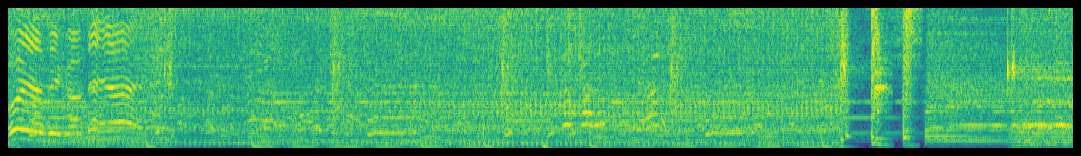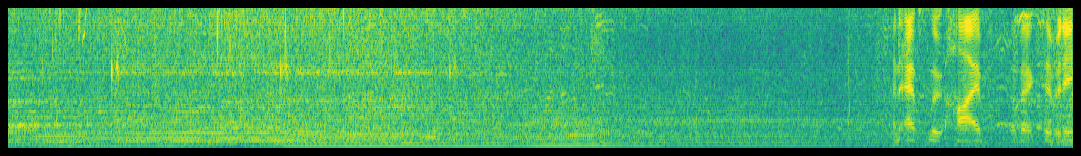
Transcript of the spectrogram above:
Oi, amigão, 10 reais. Absolute hive of activity.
